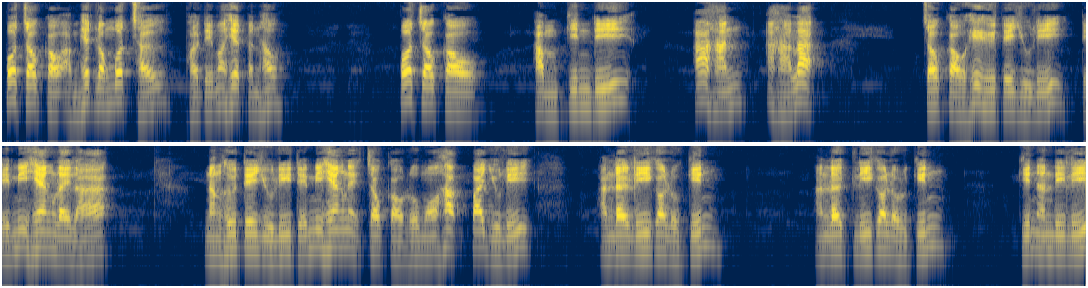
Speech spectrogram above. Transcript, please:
เพราะเจ้าเก่าอ่ำเฮ็ดลองมดเฉอเผาดีมาเฮ็ดเป็นเฮาเพราะเจ้าเก่าอ่ำกินดี อาหารอาหารละ เจ้าเก่าเฮฮือเตอยู่ลีเตมีแห้งไรละนังฮือเตอยู่ลีเตมีแห้งเนี่ยเจ้าเก่าโลมอฮักป้าอยู่ลี อันใดลีก็โลกิน อันใดลีก็โลกิน กินอันดีลี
